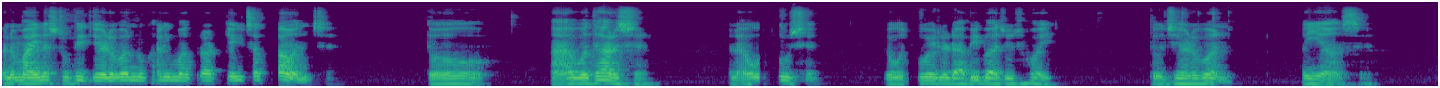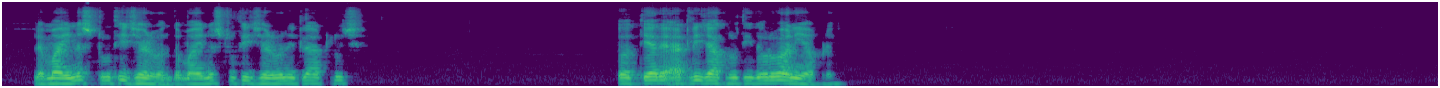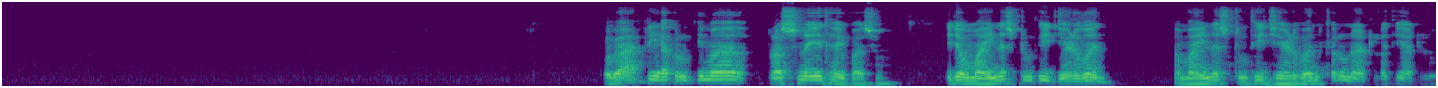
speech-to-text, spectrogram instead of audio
અને માઇનસ ટુથી ઝેડ વનનું ખાલી માત્ર અઠ્યાવીસ સત્તાવન છે. તો આ વધારે છે. અને ઓછું છે. તો ઓછું એટલે ડાબી બાજુ જ હોય. તો ઝેડ વન અહીંયા હશે. એટલે માઇનસ ટુ થી ઝેડ વન તો માઇનસ ટુ થી ઝેડ વન એટલે આટલું જ. તો અત્યારે આટલી જ આકૃતિ દોરવાની આપણે. હવે આટલી આકૃતિમાં પ્રશ્ન એ થાય પાછો કે જો માઇનસ ટુ થી ઝેડ વન માઇનસ ટુ થી ઝેડ વન કરું ને આટલાથી આટલું?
